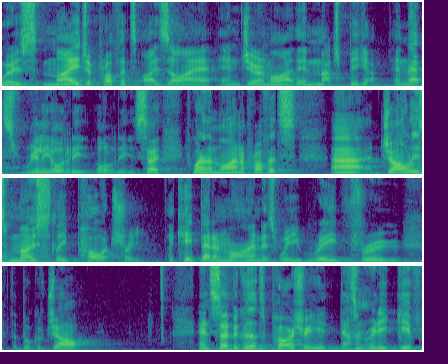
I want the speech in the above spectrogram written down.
Whereas major prophets, Isaiah and Jeremiah, they're much bigger. And that's really all it is. All it is. So, one of the minor prophets, uh, Joel is mostly poetry. So, keep that in mind as we read through the book of Joel. And so, because it's poetry, it doesn't really give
